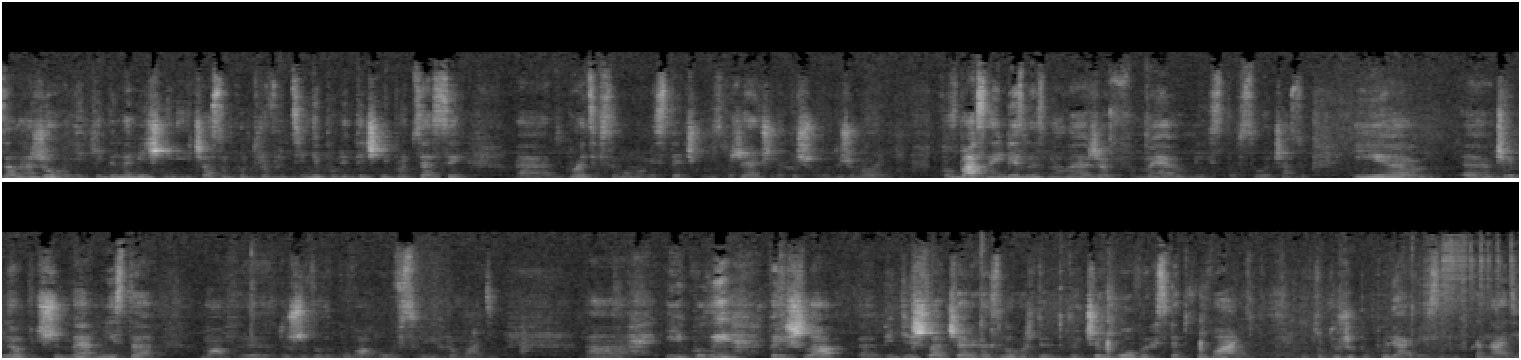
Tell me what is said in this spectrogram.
заангажовані, які динамічні і часом контроверсійні політичні процеси е, відбуваються в самому містечку, незважаючи на те, що воно дуже маленьке. Ковбасний бізнес належав меру міста свого часу. І е, очевидно, що мер міста мав е, дуже велику вагу в своїй громаді. І коли прийшла, е, підійшла черга знову ж до, чергових святкувань, які дуже популярні в Канаді,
